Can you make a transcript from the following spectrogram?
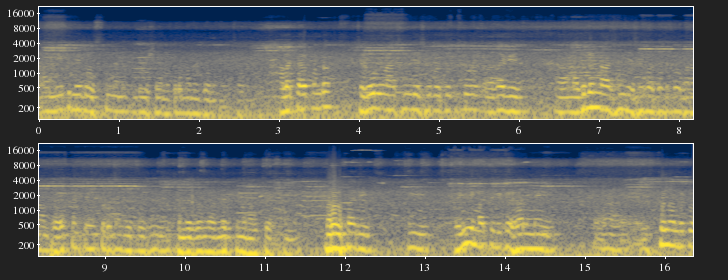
ఆ నీటి మీద వస్తుందనేటువంటి విషయాన్ని కూడా మనం గమనించాలి. అలా కాకుండా చెరువులు నాశనం చేసే పద్ధతితో అలాగే నదులను నాశనం చేసే పద్ధతిలో మనం ప్రయత్నం చేయకూడదని చెప్పేసి సందర్భంగా అందరికీ మనం చేస్తున్నాం. మరోసారి ఈ వెయ్యి మట్టి విగ్రహాలని ఇస్తున్నందుకు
